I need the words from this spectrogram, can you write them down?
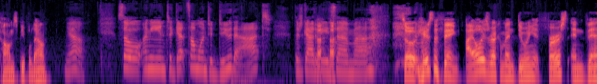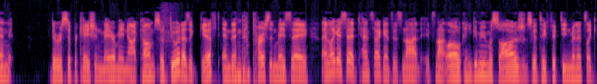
calms people down yeah. So I mean, to get someone to do that, there's got to be some. Uh, So here's the thing. I always recommend doing it first and then the reciprocation may or may not come. So do it as a gift and then the person may say and like I said 10 seconds it's not it's not oh can you give me a massage it's going to take 15 minutes like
